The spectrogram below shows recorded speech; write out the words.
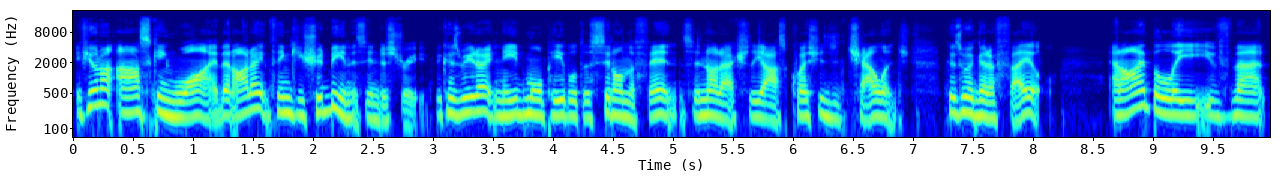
If you're not asking why, then I don't think you should be in this industry because we don't need more people to sit on the fence and not actually ask questions and challenge because we're going to fail. And I believe that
